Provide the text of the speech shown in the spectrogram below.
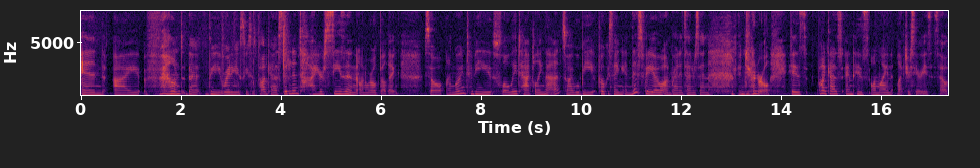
and I found that the Writing Excuses podcast did an entire season on world building. So I'm going to be slowly tackling that. So I will be focusing in this video on Brandon Sanderson in general, his podcast and his online lecture series. So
